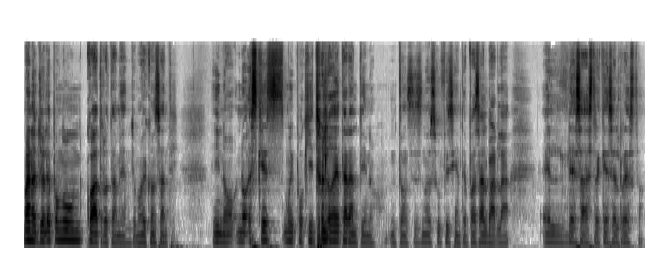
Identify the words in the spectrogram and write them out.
Bueno, yo le pongo un 4 también, yo me voy con Santi. Y no, no, es que es muy poquito lo de Tarantino, entonces no es suficiente para salvarla el desastre que es el resto.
